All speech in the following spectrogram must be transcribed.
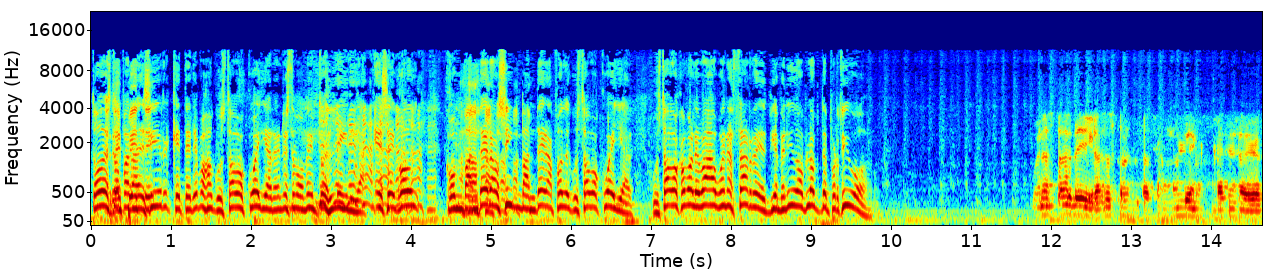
todo esto para decir que tenemos a Gustavo Cuellar en este momento en línea. Ese gol con bandera o sin bandera fue de Gustavo Cuellar. Gustavo, ¿cómo le va? Buenas tardes. Bienvenido a Blog Deportivo. Buenas tardes y gracias por la invitación. Muy bien, gracias a Dios.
